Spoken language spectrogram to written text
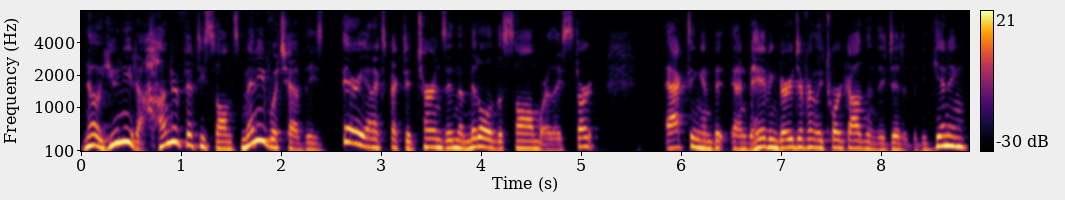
No, you need 150 Psalms, many of which have these very unexpected turns in the middle of the Psalm where they start acting and, and behaving very differently toward God than they did at the beginning.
